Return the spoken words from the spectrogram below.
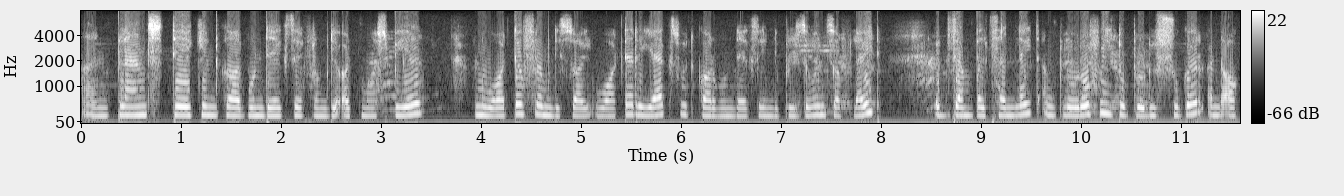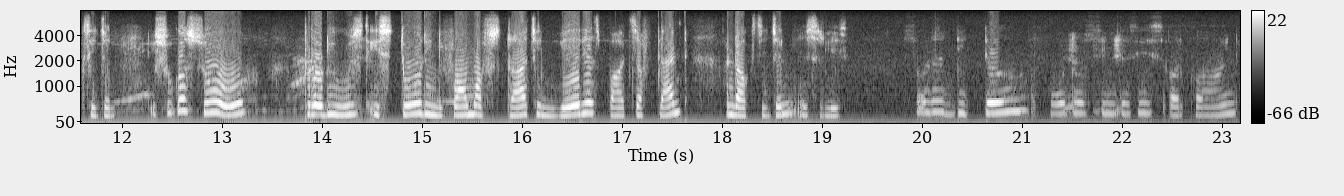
And plants take in carbon dioxide from the atmosphere and water from the soil. Water reacts with carbon dioxide in the presence of light example sunlight and chlorophyll to produce sugar and oxygen the sugar so produced is stored in the form of starch in various parts of plant and oxygen is released so the term photosynthesis are coined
